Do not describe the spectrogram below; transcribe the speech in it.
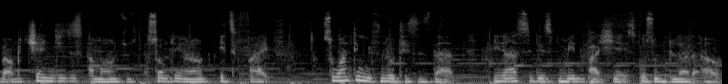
but I'll be changing this amount to something around 85 so one thing you've noticed is that you now see this main part here is also blurred out,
